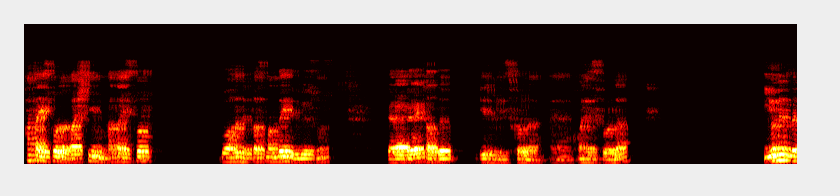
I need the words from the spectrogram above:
Hatay Spor'la başlayayım. Hatay Spor bu hafta deplasmandaydı biliyorsunuz. Berabere kaldı bir bir skorla e, Konya Spor'la. İyi oynadılar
